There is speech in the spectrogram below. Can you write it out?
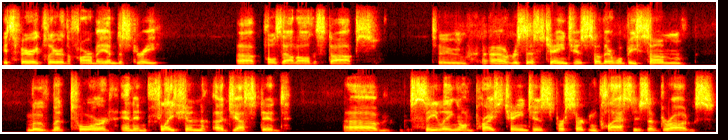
it's very clear the pharma industry uh, pulls out all the stops to uh, resist changes. So there will be some movement toward an inflation adjusted um, ceiling on price changes for certain classes of drugs.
